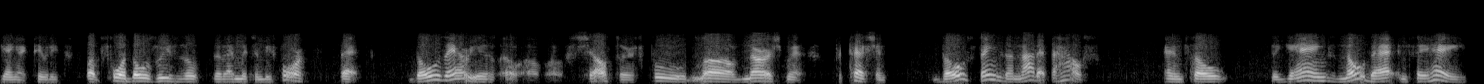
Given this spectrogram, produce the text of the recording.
gang activity. But for those reasons that I mentioned before, that those areas of, of, of shelter, food, love, nourishment, protection, those things are not at the house. And so the gangs know that and say, hey,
